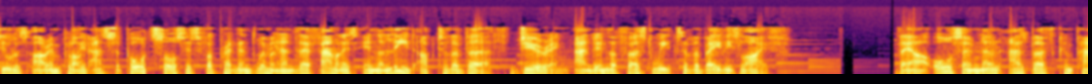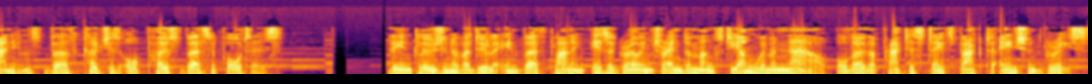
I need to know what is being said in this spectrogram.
Doulas are employed as support sources for pregnant women and their families in the lead up to the birth, during, and in the first weeks of a baby's life. They are also known as birth companions, birth coaches or post-birth supporters. The inclusion of a doula in birth planning is a growing trend amongst young women now, although the practice dates back to ancient Greece.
